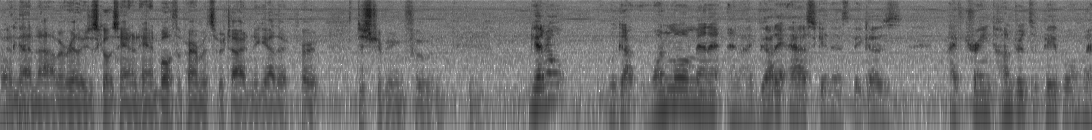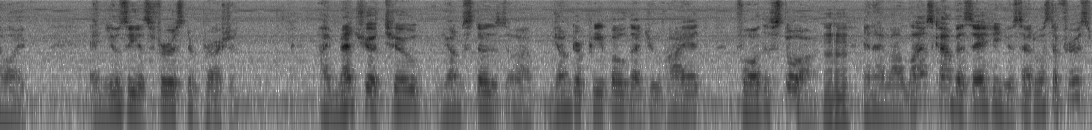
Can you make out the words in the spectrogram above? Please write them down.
Okay. and then um, it really just goes hand in hand. Both the permits were tied in together for distributing food. You know, we got one more minute, and I've got to ask you this because I've trained hundreds of people in my life, and usually it's first impression. I met your two youngsters, uh, younger people that you hired for the store, Mhm. and in our last conversation, you said it was the first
